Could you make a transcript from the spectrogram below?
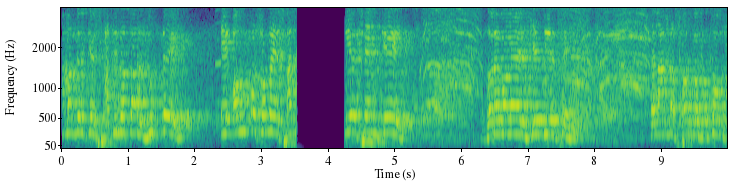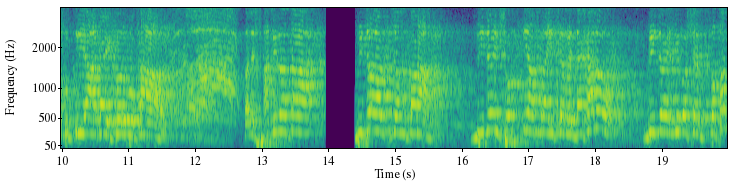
আমাদেরকে স্বাধীনতার যুদ্ধে এই অল্প সময়ে দিয়েছেন কে? জোরে বলেন, কে দিয়েছেন? তাহলে আমরা সর্বপ্রথম শুক্রিয়া আদায় করব কার? তাহলে স্বাধীনতা বিজয় অর্জন করা, বিজয় শক্তি আমরা হিসেবে দেখানো, বিজয় দিবসের প্রথম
